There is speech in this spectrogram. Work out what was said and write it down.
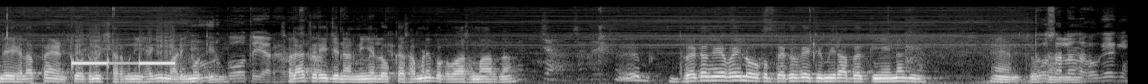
ਦੇਖ ਲੈ ਭੈਣ ਚੋਦ ਨੂੰ ਸ਼ਰਮ ਨਹੀਂ ਹੈਗੀ ਮਾੜੀ ਮੋਟੀ ਬਹੁਤ ਯਾਰ ਸੜਾ ਤੇਰੀ ਜਨਾਨੀ ਆ ਲੋਕਾਂ ਸਾਹਮਣੇ ਬਕਵਾਸ ਮਾਰਦਾ। ਵਿਕ ਗਏ ਬਈ ਲੋਕ ਵਿਕ ਗਏ ਜ਼ਮੀਰਾ ਵਿਕ ਗਈਆਂ ਇਹਨਾਂ ਦੀਆਂ। ਭੈਣ ਦੋ ਚੋਦ ਸਾਲਾਂ ਦਾ ਹੋ ਗਿਆ ਕਿ?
